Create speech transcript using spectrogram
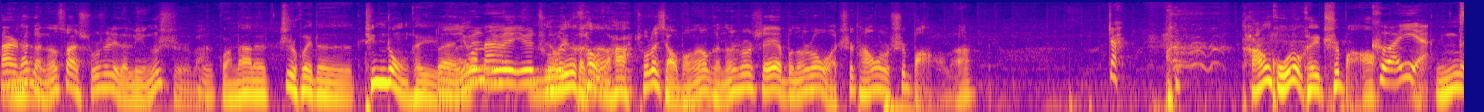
但是它可能算熟食里的零食吧。广大的智慧的听众可以对，因为我们因为因为除了一个了可能扣子哈除了小朋友，可能说谁也不能说我吃糖葫芦吃饱了。这儿 糖葫芦可以吃饱。可以。您这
